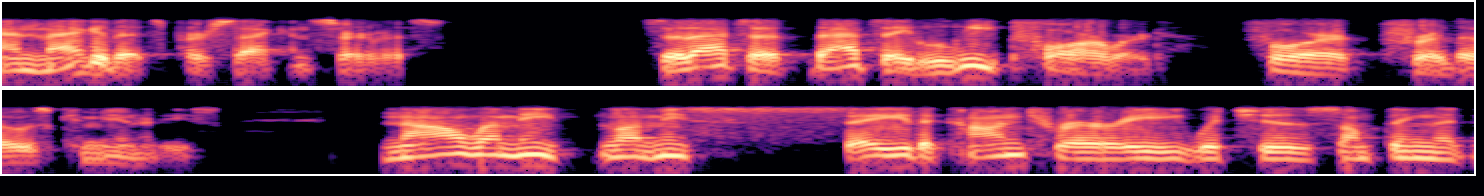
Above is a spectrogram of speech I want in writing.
10 megabits per second service. So that's a that's a leap forward for for those communities. Now let me let me say the contrary, which is something that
